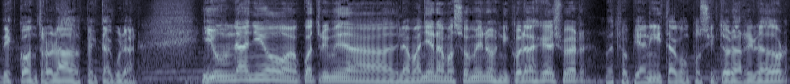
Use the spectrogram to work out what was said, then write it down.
descontrolado, espectacular. Y un año a cuatro y media de la mañana más o menos, Nicolás Gershberg, nuestro pianista, compositor, arreglador,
